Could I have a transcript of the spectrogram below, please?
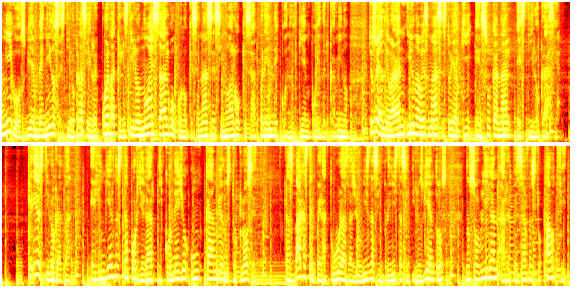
Amigos, bienvenidos a Estilocracia y recuerda que el estilo no es algo con lo que se nace, sino algo que se aprende con el tiempo y en el camino. Yo soy Aldebarán y una vez más estoy aquí en su canal Estilocracia. Querido estilócrata, el invierno está por llegar y con ello un cambio en nuestro closet. Las bajas temperaturas, las lloviznas imprevistas y los vientos nos obligan a repensar nuestro outfit.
